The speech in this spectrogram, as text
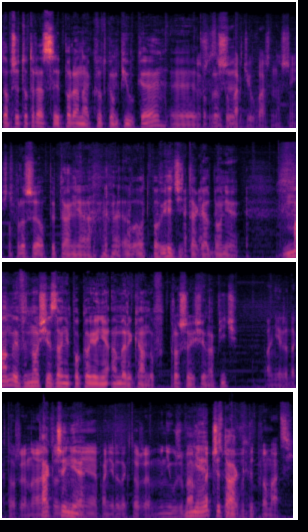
Dobrze, to teraz y, pora na krótką piłkę. E, Już Poproszę, bardziej uważny na szczęście. poproszę o pytania, o odpowiedzi, tak albo nie. Mamy w nosie zaniepokojenie Amerykanów. Proszę się napić. Panie redaktorze, no Tak to, czy nie? Nie, panie redaktorze, my nie używamy Nie takich czy tak? w dyplomacji.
